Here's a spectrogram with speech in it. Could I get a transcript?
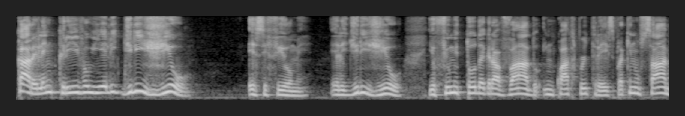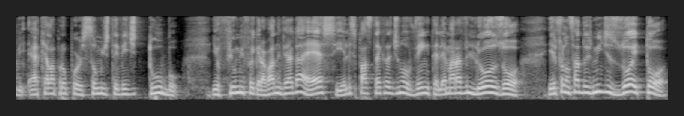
Cara, ele é incrível e ele dirigiu esse filme ele dirigiu e o filme todo é gravado em 4x3. Para quem não sabe, é aquela proporção de TV de tubo. E o filme foi gravado em VHS e ele se passa década de 90, ele é maravilhoso. E ele foi lançado em 2018.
